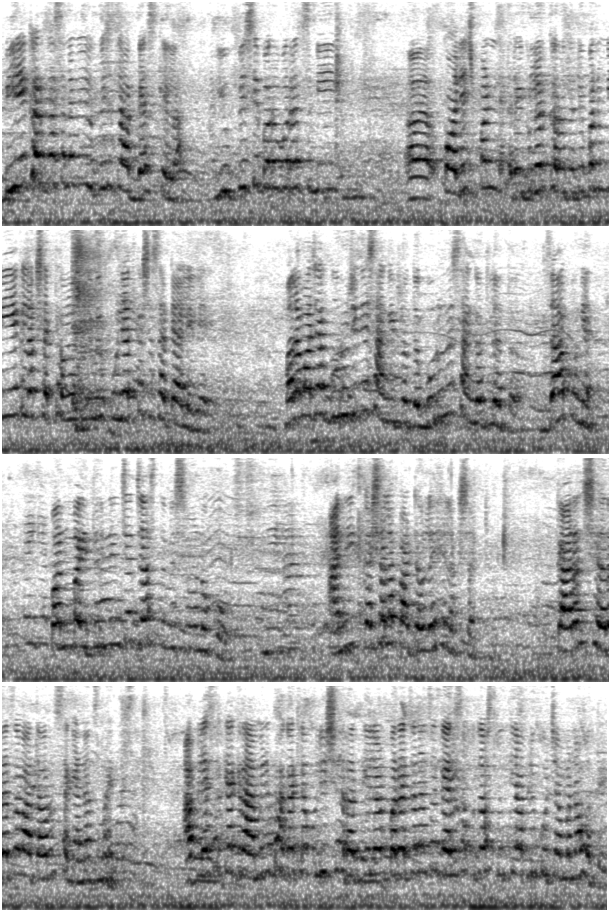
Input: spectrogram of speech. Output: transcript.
बी ए करत असताना मी युपीसीचा अभ्यास केला. युपीसी बरोबरच मी कॉलेज पण रेग्युलर करत होते पण मी एक लक्षात ठेवलं होतं की मी पुण्यात कशासाठी आलेले आहे? मला माझ्या गुरुजीने सांगितलं होतं गुरुने सांगितलं होतं जा पुण्यात पण मैत्रिणींच्या जास्त मिसळू नको. आणि कशाला पाठवलं हे लक्षात ठेव. कारण शहराचं वातावरण सगळ्यांनाच माहीत असतं. आपल्यासारख्या ग्रामीण भागातल्या मुली शहरात गेल्यावर बऱ्याच जणांचा गैरसमज असतो की आपली कुचामना होते.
